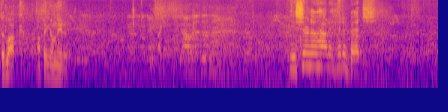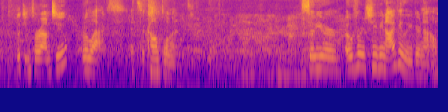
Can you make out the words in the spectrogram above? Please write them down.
Good luck. I think you'll need it. You sure know how to hit a bitch. Looking for round two? Relax. It's a compliment. So you're overachieving Ivy Leaguer now.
